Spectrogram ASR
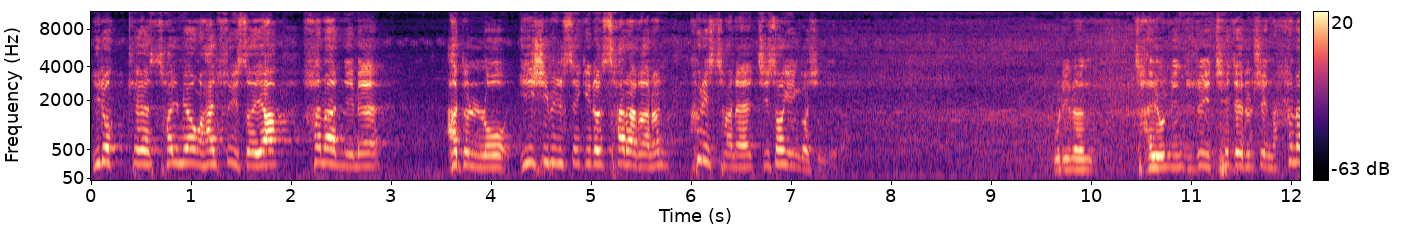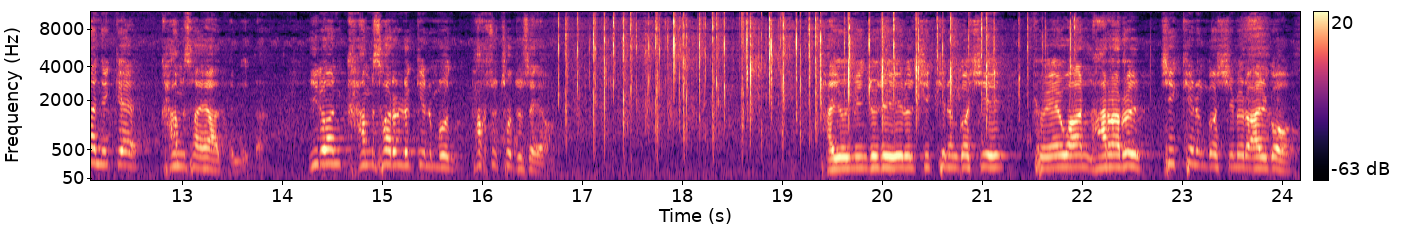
이렇게 설명할 수 있어야 하나님의 아들로 21세기를 살아가는 크리스찬의 지성인 것입니다. 우리는 자유민주주의 체제를 주신 하나님께 감사해야 됩니다. 이런 감사를 느끼는 분 박수 쳐주세요. 자유민주주의를 지키는 것이 교회와 나라를 지키는 것임을 알고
